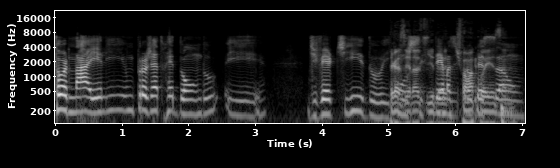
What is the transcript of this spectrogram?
tornar ele um projeto redondo e divertido e Trazer com sistemas de de progressão.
